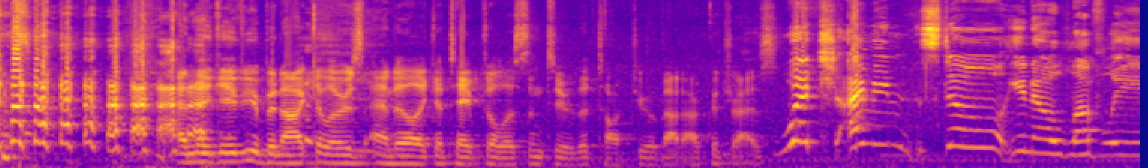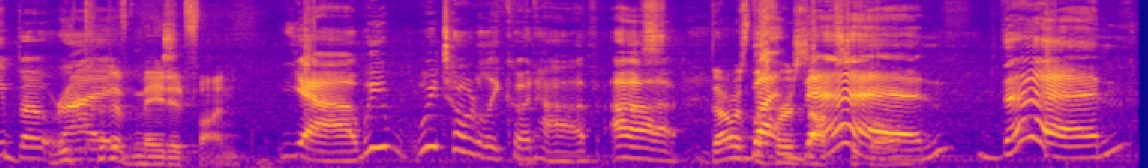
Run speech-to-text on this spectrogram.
and they gave you binoculars and a, like a tape to listen to that talked to you about Alcatraz. Which I mean, still, you know, lovely boat We ride. could have made it fun. Yeah, we we totally could have. Uh, That was the but first obstacle. then, then,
